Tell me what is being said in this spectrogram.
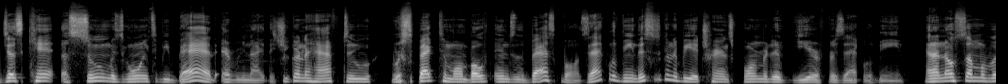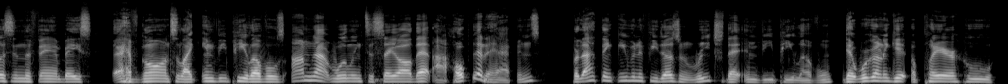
just can't assume is going to be bad every night, that you're going to have to respect him on both ends of the basketball. Zach LaVine, this is going to be a transformative year for Zach LaVine. And I know some of us in the fan base have gone to like MVP levels. I'm not willing to say all that. I hope that it happens. But I think even if he doesn't reach that MVP level, that we're going to get a player who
